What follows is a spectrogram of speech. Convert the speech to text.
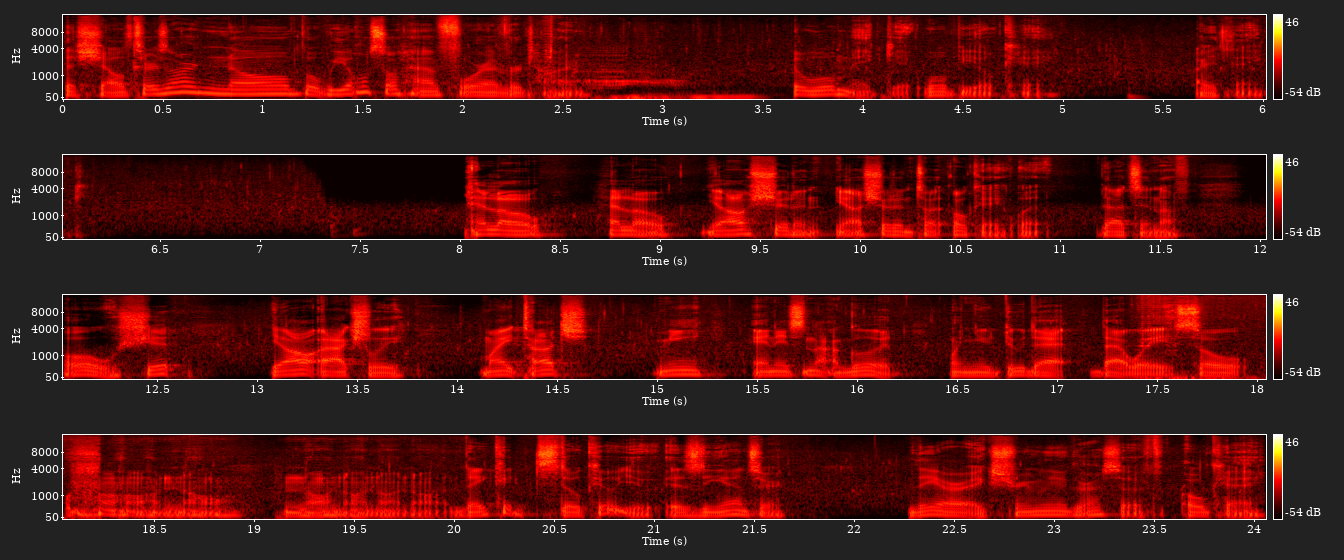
the shelters are? No, but we also have forever time. So we'll make it. We'll be okay. I think. Hello. Hello. Y'all shouldn't. Y'all shouldn't touch. Okay, wait. That's enough. Oh, shit. Y'all actually might touch me, and it's not good when you do that that way. So, oh, no. No, no, no, no. They could still kill you, is the answer. They are extremely aggressive. Okay.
